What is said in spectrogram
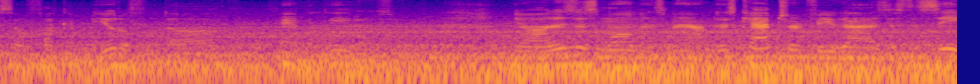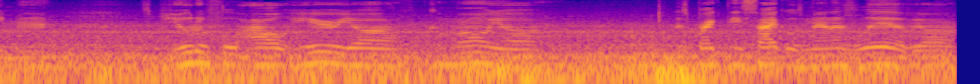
so fucking beautiful, dog. Can't believe this. Y'all, this is moments, man. I'm just capturing for you guys just to see, man. It's beautiful out here, y'all. Come on, y'all. Let's break these cycles, man. Let's live, y'all.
